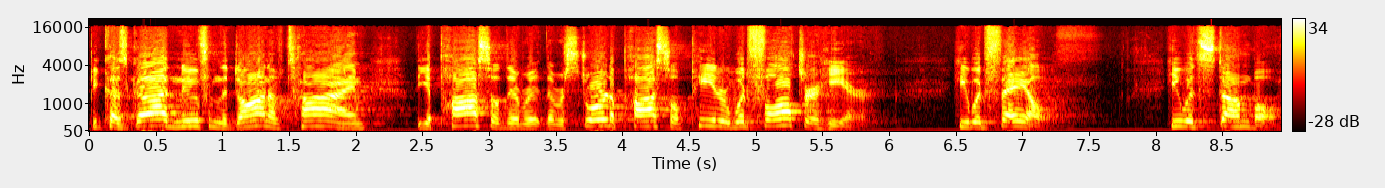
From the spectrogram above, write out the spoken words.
because God knew from the dawn of time the apostle, the, restored apostle Peter, would falter here. He would fail. He would stumble.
